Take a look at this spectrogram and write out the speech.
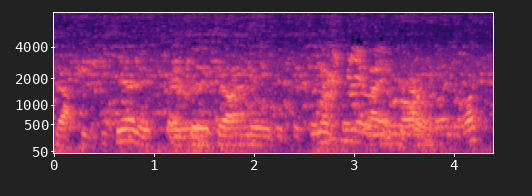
c'est artificiel et c'est c'est un c'est la fille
